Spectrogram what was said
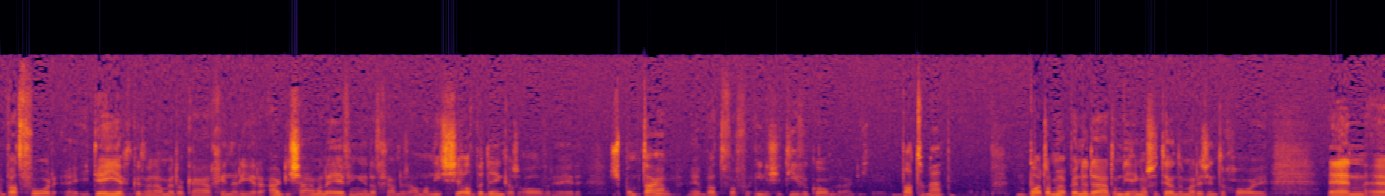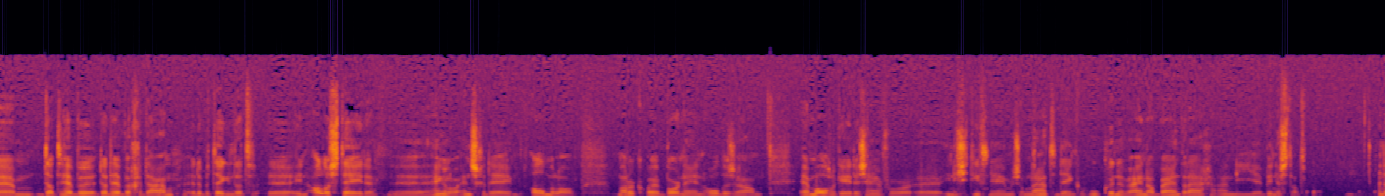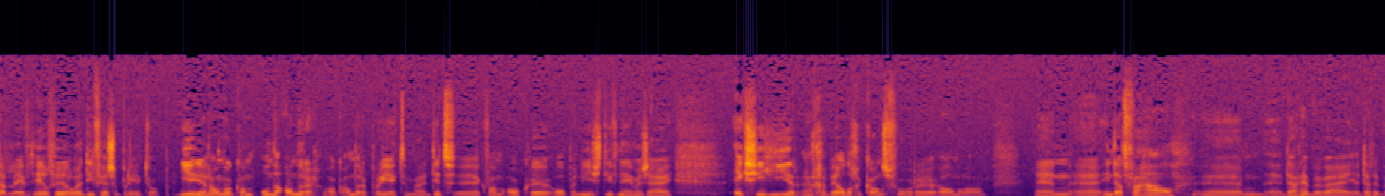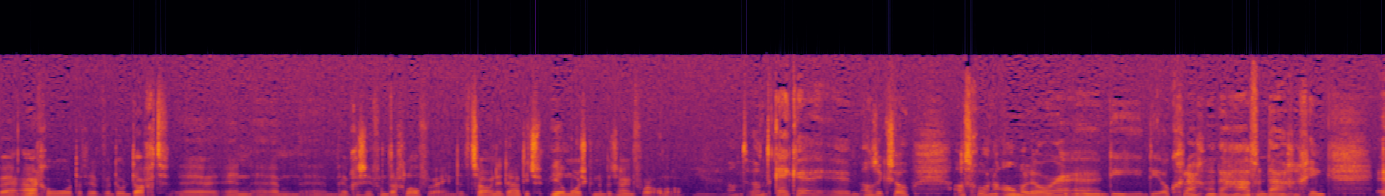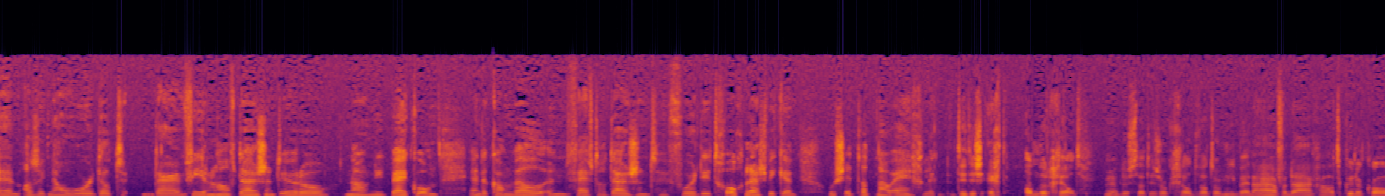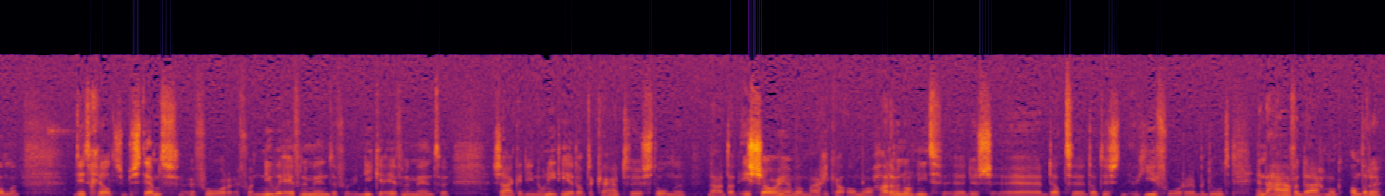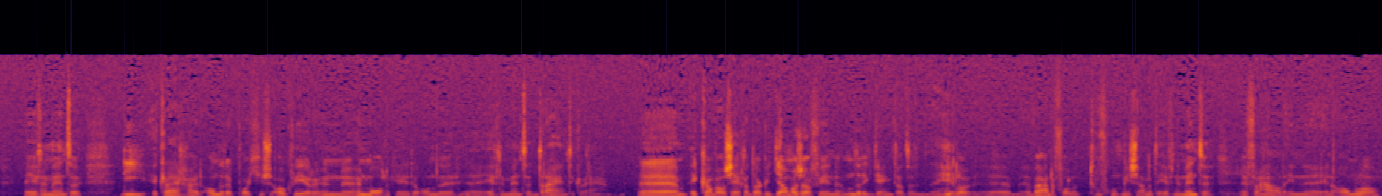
Wat voor ideeën kunnen we nou met elkaar genereren uit die samenleving? En dat gaan we dus allemaal niet zelf bedenken als overheden. Spontaan, hè, wat voor, voor initiatieven komen er uit die steden? Bottom-up. Bottom-up inderdaad, om die Engelse term er maar eens in te gooien. En um, dat, hebben, we, dat hebben we gedaan. Dat betekent dat uh, in alle steden, uh, Hengelo, Enschede, Almelo, maar ook Borne en Oldenzaal, er mogelijkheden zijn voor initiatiefnemers om na te denken hoe kunnen wij nou bijdragen aan die binnenstad. En dat levert heel veel diverse projecten op. Hier in Almelo kwam onder andere ook andere projecten, maar dit kwam ook op. Een initiatiefnemer zei, ik zie hier een geweldige kans voor Almelo. En uh, in dat verhaal, uh, daar hebben wij, dat hebben wij aangehoord, dat hebben we doordacht. Uh, en hebben gezegd van daar geloven wij in. Dat zou inderdaad iets heel moois kunnen zijn voor Almelo. Ja, want, want kijk, als ik zo als gewone Almeloer, die, die ook graag naar de havendagen ging. als ik nou hoor dat daar 4.500 euro nou niet bij kon. En er kan wel een 50.000 voor dit goochelaarsweekend. Hoe zit dat nou eigenlijk? Dit is echt ander geld. Hè? Dus dat is ook geld wat ook niet bij de havendagen had kunnen komen. Dit geld is bestemd voor, voor nieuwe evenementen, voor unieke evenementen. Zaken die nog niet eerder op de kaart stonden. Nou, dat is zo, hè, want Magica Almelo hadden we nog niet. Dus uh, dat, dat is hiervoor bedoeld. En de havendagen, maar ook andere evenementen, die krijgen uit andere potjes ook weer hun, hun mogelijkheden om de evenementen draaiend te krijgen. Uh, ik kan wel zeggen dat ik het jammer zou vinden, omdat ik denk dat het een hele uh, waardevolle toevoeging is aan het evenementenverhaal in, uh, in Almelo.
